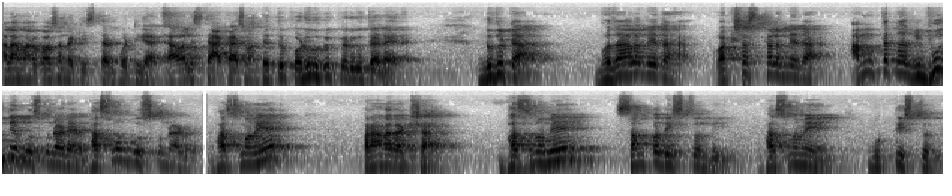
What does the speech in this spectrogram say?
అలా మన కోసం నటిస్తాడు పొట్టిగా. కావలిస్తే ఆకాశం అంత ఎత్తు పొడుగు పెరుగుతాడు ఆయన. నుదుట భుజాల మీద వక్షస్థలం మీద అంతటా విభూతి పూసుకున్నాడు ఆయన. భస్మం పూసుకున్నాడు. భస్మమే ప్రాణరక్ష. భస్మమే సంపదిస్తుంది భస్మమే ముక్తిస్తుంది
